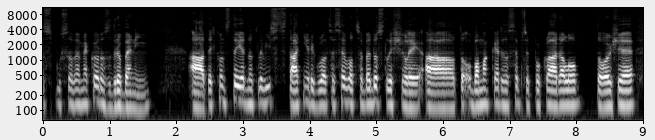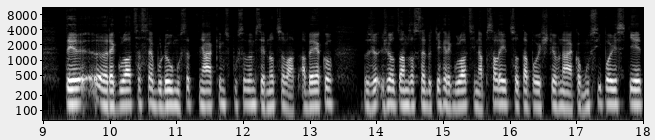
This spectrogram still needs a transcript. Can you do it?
způsobem jako rozdrobený. A teď ty jednotlivý státní regulace se od sebe doslyšely a to Obamacare zase předpokládalo to, že ty regulace se budou muset nějakým způsobem sjednocovat, aby jako, že, že tam zase do těch regulací napsali, co ta pojišťovna jako musí pojistit,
